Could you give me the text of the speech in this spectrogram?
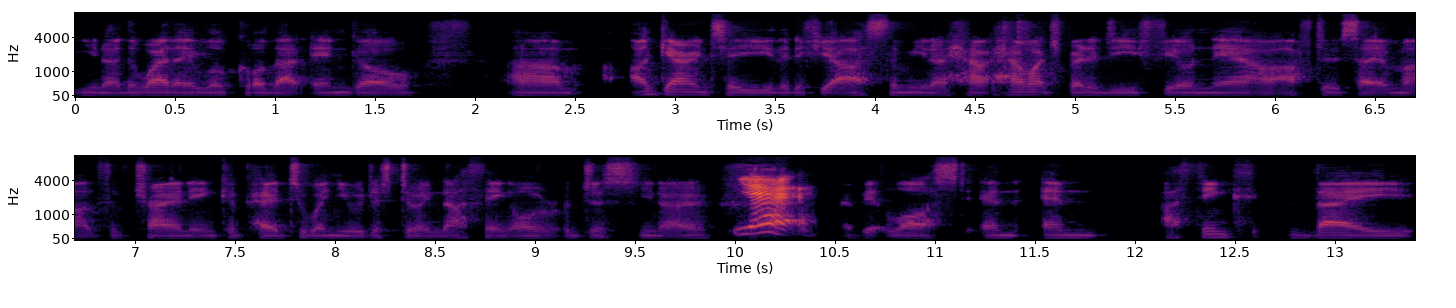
you know, the way they look or that end goal. Um, I guarantee you that if you ask them, you know, how, how much better do you feel now after say a month of training compared to when you were just doing nothing or just, you know, yeah, a bit lost. And, and I think they,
